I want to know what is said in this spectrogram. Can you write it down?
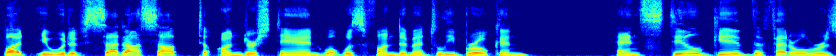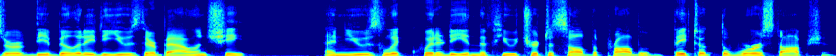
but it would have set us up to understand what was fundamentally broken and still give the Federal Reserve the ability to use their balance sheet and use liquidity in the future to solve the problem. They took the worst option,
